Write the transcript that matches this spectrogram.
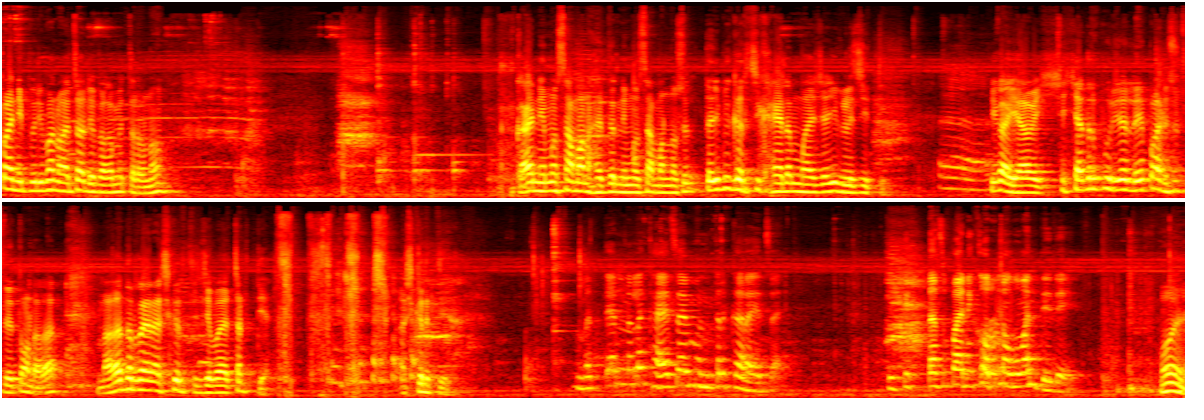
पाणीपुरी बनवायला चालू आहे बघा मित्रांनो. काय नेमं सामान आहे तर नेमं सामान नसेल तरी बी घरची खायला मजा वेगळीच येते. ठीक आहे यावेळी शेषा तर पुरीच्या लय पाणी सुटले तोंडाला. मला तर राहील अशी करते जेव्हा चटते अशी करते. मग त्यांना खायचं आहे म्हणून तर करायचं आहे ती तिखटाचं पाणी करू नको म्हणते ते. होय.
